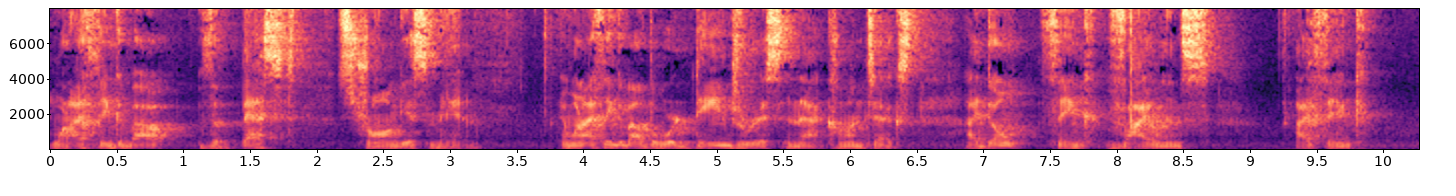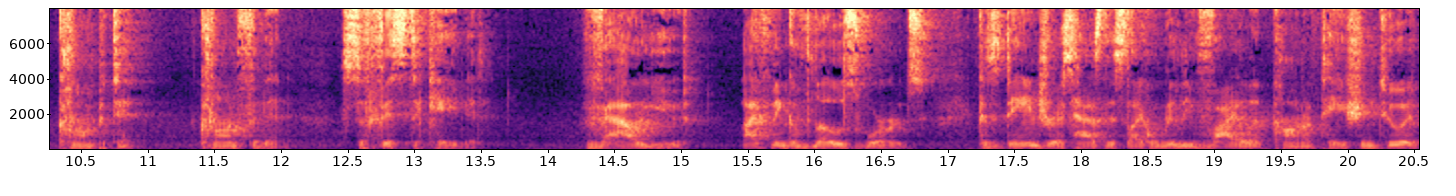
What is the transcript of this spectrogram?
when I think about the best, strongest man. And when I think about the word dangerous in that context, I don't think violence. I think competent, confident, sophisticated, valued. I think of those words because dangerous has this like really violent connotation to it.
